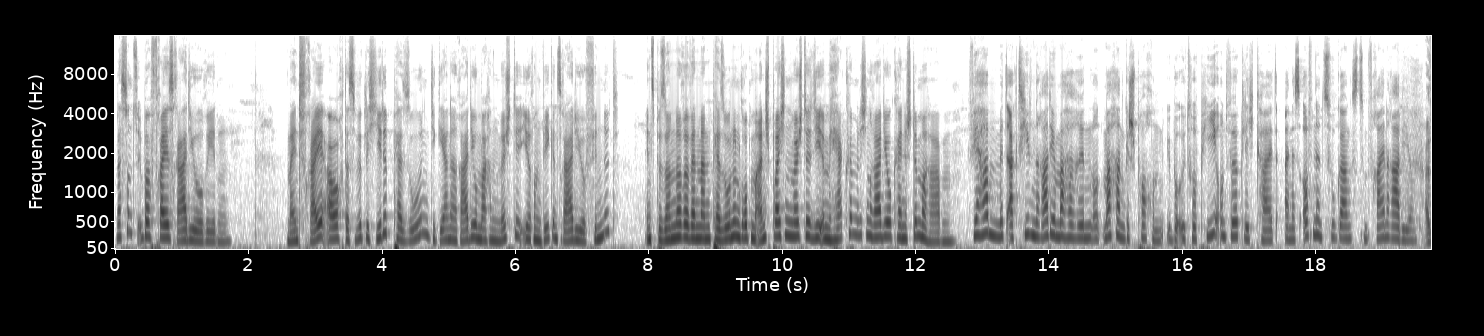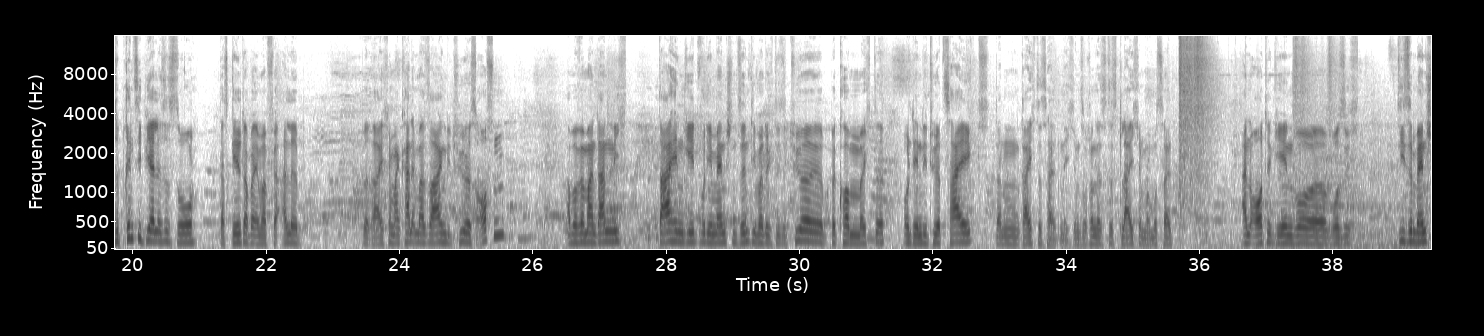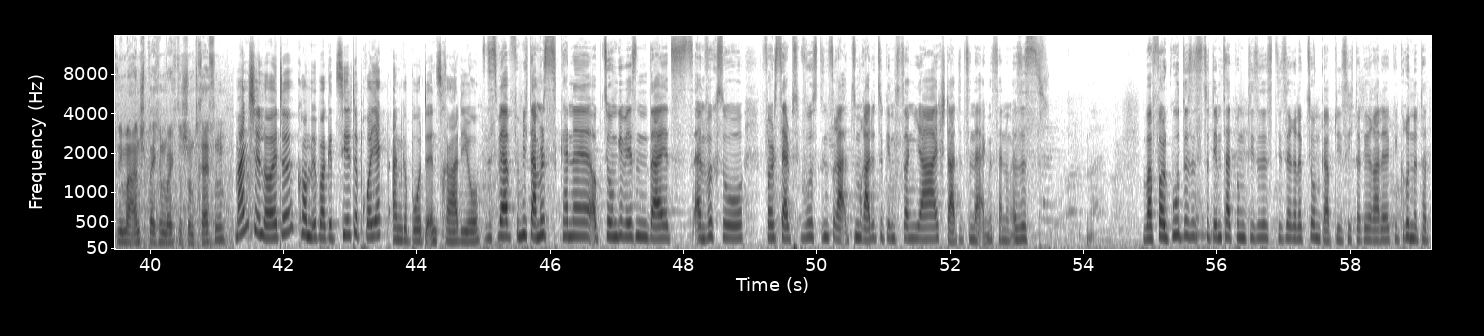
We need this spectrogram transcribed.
Lass uns über freies Radio reden. Meint frei auch, dass wirklich jede Person, die gerne Radio machen möchte, ihren Weg ins Radio findet? Insbesondere wenn man Personengruppen ansprechen möchte, die im herkömmlichen Radio keine Stimme haben. Wir haben mit aktiven Radiomacherinnen und Machern gesprochen über Utopie und Wirklichkeit eines offenen Zugangs zum freien Radio. Also prinzipiell ist es so, das gilt aber immer für alle Bereiche. Man kann immer sagen, die Tür ist offen, aber wenn man dann nicht dahin geht, wo die Menschen sind, die man durch diese Tür bekommen möchte und denen die Tür zeigt, dann reicht es halt nicht. Insofern ist es das Gleiche. Man muss halt an Orte gehen, wo, wo sich diese Menschen, die man ansprechen möchte, schon treffen. Manche Leute kommen über gezielte Projektangebote ins Radio. Das wäre für mich damals keine Option gewesen, da jetzt einfach so voll selbstbewusst ins Ra zum Radio zu gehen und zu sagen, ja, ich starte jetzt eine eigene Sendung. Also es war voll gut, dass es zu dem Zeitpunkt dieses, diese Redaktion gab, die sich da gerade gegründet hat.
